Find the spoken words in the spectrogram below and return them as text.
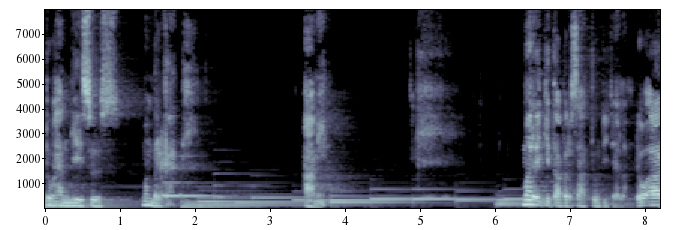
Tuhan Yesus memberkati. Amin. Mari kita bersatu di dalam doa,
